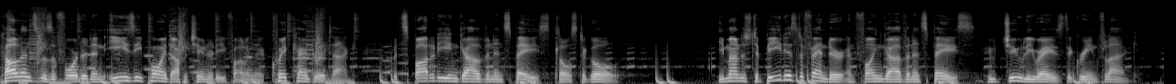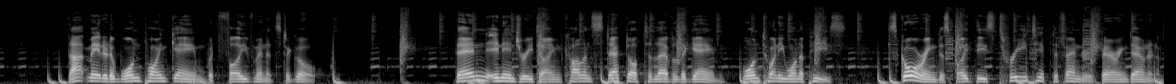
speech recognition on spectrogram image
Collins was afforded an easy point opportunity following a quick counter-attack, but spotted Ian Galvin in space close to goal. He managed to beat his defender and find Galvin in space, who duly raised the green flag. That made it a one point game with five minutes to go. Then, in injury time, Collins stepped up to level the game, 121 apiece, scoring despite these three Tipp defenders bearing down on him.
